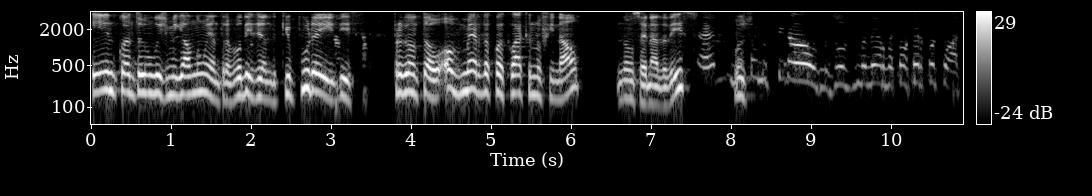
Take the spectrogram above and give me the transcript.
e enquanto o Luís Miguel não entra, vou dizendo que o por aí disse, perguntou, houve merda com a claque no final? Não sei nada disso. É, não foi no final, mas houve uma merda qualquer com a claque.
